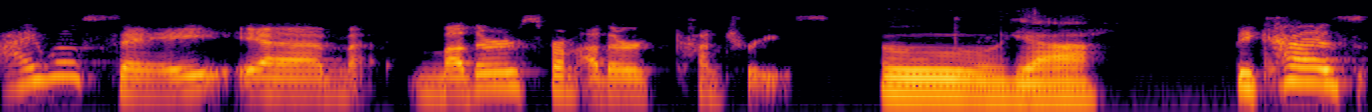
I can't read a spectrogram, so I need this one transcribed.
I will say um, mothers from other countries. Oh yeah. Because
